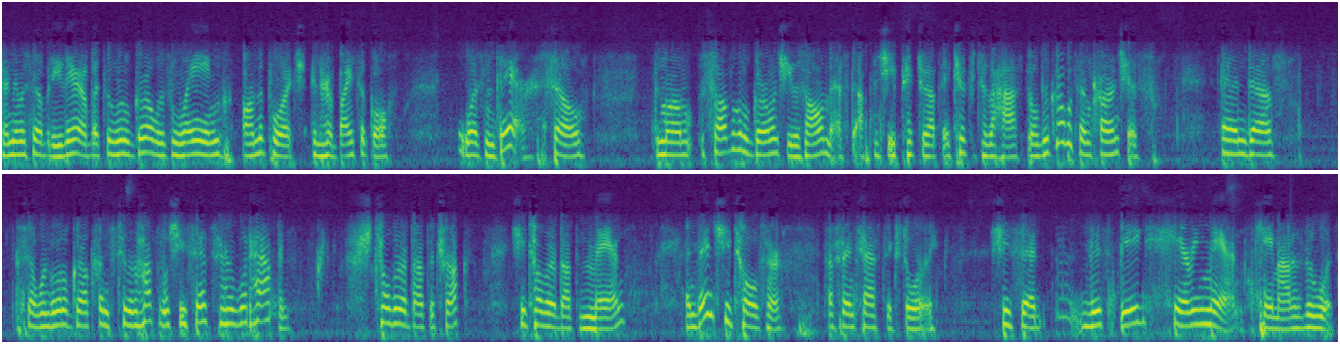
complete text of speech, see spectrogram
and there was nobody there, but the little girl was laying on the porch and her bicycle wasn't there. So the mom saw the little girl and she was all messed up and she picked her up. They took her to the hospital. The girl was unconscious. And uh, so when the little girl comes to the hospital, she says to her, What happened? She told her about the truck. She told her about the man. And then she told her a fantastic story. She said, This big, hairy man came out of the woods.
